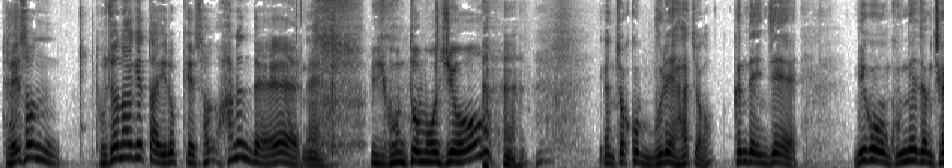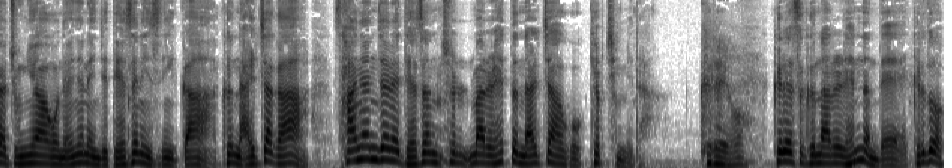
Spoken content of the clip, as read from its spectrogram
대선 도전하겠다 이렇게 하는데 네. 이건 또 뭐죠? 이건 조금 무례하죠. 근데 이제 미국은 국내 정치가 중요하고 내년에 이제 대선이 있으니까 그 날짜가 4년 전에 대선 출마를 했던 날짜하고 겹칩니다. 그래요. 그래서 그날을 했는데 그래도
